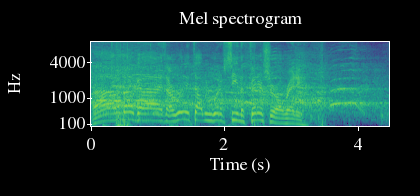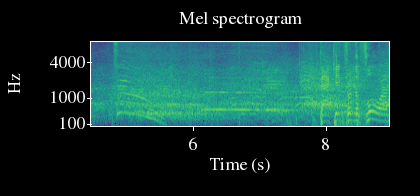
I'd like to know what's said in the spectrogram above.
I don't know, guys. I really thought we would have seen the finisher already. Back in from the floor.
